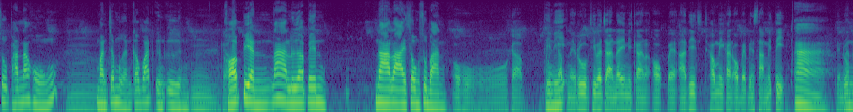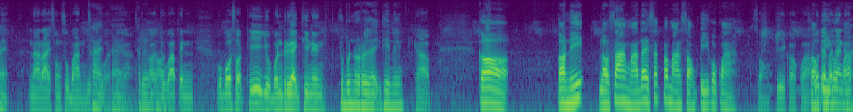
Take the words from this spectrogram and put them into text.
สุพรรณหงษ์อืมั นจะเหมือนกับวัดอื่นอืมๆครับขอเปลี่ยนหน้าเรือเป็นนารายณ์ทรงสุบรรณโอ้โหครับทีนี้เหมือกับในรูปที่พระอาจารย์ได้มีการออกแบบอ่าที่เขามีการออกแบบเป็นสามมิติอ่าเป็นรูปนั่นแหละนารายณ์ทรงสุบรรณอยู่ใช่ตัวเรือใช่เจริญพรก็ถือว่าเป็นอุโบสถที่อยู่บนเรืออีกทีนึง อยู่บนเรืออีกทีนึงครับ ก็ตอนนี้เราสร้างมาได้สักประมาณ 2 ปีกว่าสองปีกว่าๆสองโอ้แต่ปีพระอาจารย์กคว่ารับ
